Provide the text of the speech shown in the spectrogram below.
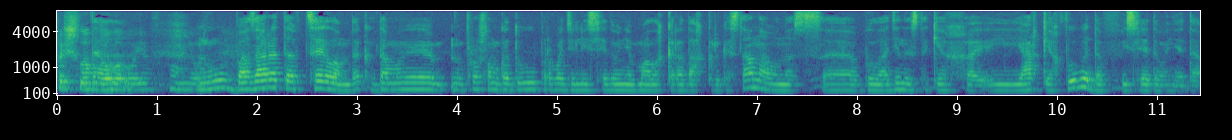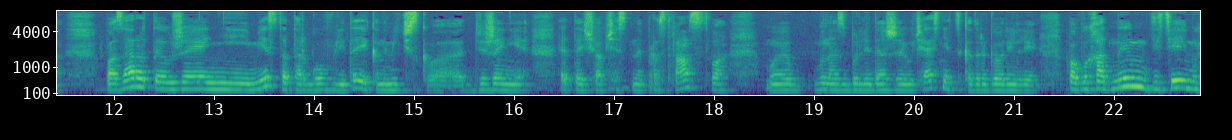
пришло да. в голову, я вспомнила. Ну, базар это в целом, да, когда мы ну, в прошлом году проводили исследования в малых городах Кыргызстана, у нас э, был один из таких э, ярких выводов исследования, это базар это уже не место торговли, да, экономического движения, это еще общественное пространство. Мы, у нас были даже участницы, которые говорили, по выходным детей мы,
